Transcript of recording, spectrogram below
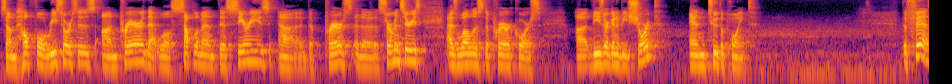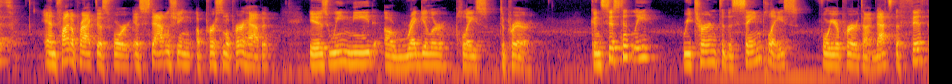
some helpful resources on prayer that will supplement this series, uh, the prayer, the sermon series, as well as the prayer course. Uh, these are going to be short and to the point. The fifth and final practice for establishing a personal prayer habit is we need a regular place to prayer. Consistently return to the same place for your prayer time. That's the fifth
